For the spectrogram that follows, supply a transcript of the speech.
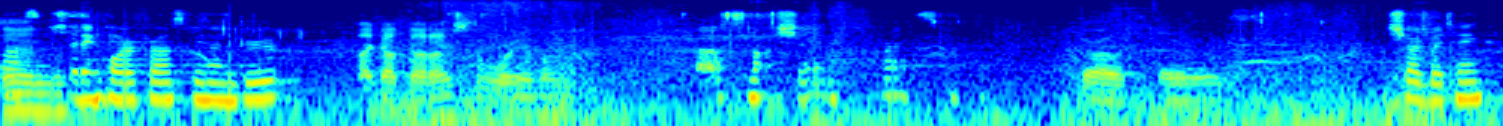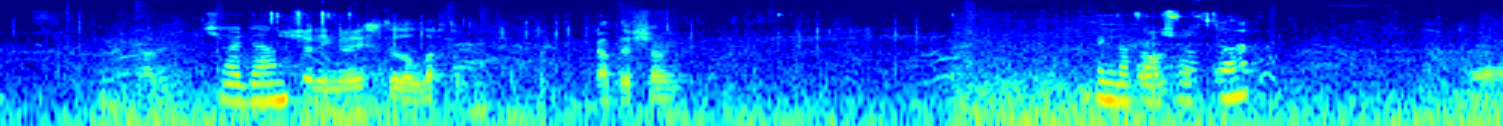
Stand. Shedding Hoarfrost behind group. I got that ice, don't worry about it. Uh, it's not shedding. Christ. They're all upstairs. Shard by tank. Shard down. Shedding ice to the left of me. Got this shine. I think that's all shards down. Yeah.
